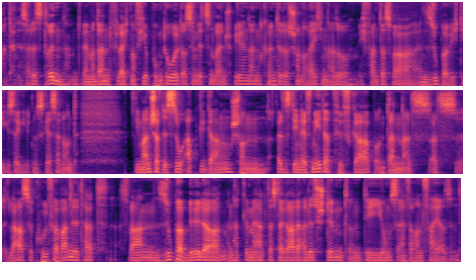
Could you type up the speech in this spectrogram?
Und dann ist alles drin. Und wenn man dann vielleicht noch vier Punkte holt aus den letzten beiden Spielen, dann könnte das schon reichen. Also ich fand, das war ein super wichtiges Ergebnis gestern. Und die Mannschaft ist so abgegangen, schon als es den Elfmeterpfiff gab und dann als, als Lars so cool verwandelt hat. Es waren super Bilder und man hat gemerkt, dass da gerade alles stimmt und die Jungs einfach on fire sind.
